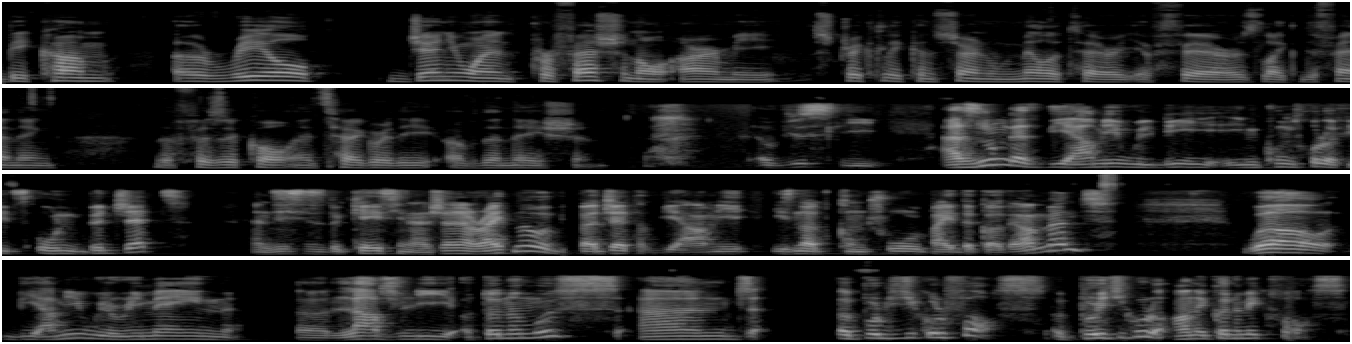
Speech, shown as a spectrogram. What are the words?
become a real, genuine professional army strictly concerned with military affairs like defending the physical integrity of the nation? Obviously, as long as the army will be in control of its own budget, and this is the case in Algeria right now, the budget of the army is not controlled by the government well, the army will remain uh, largely autonomous and a political force, a political and economic force.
